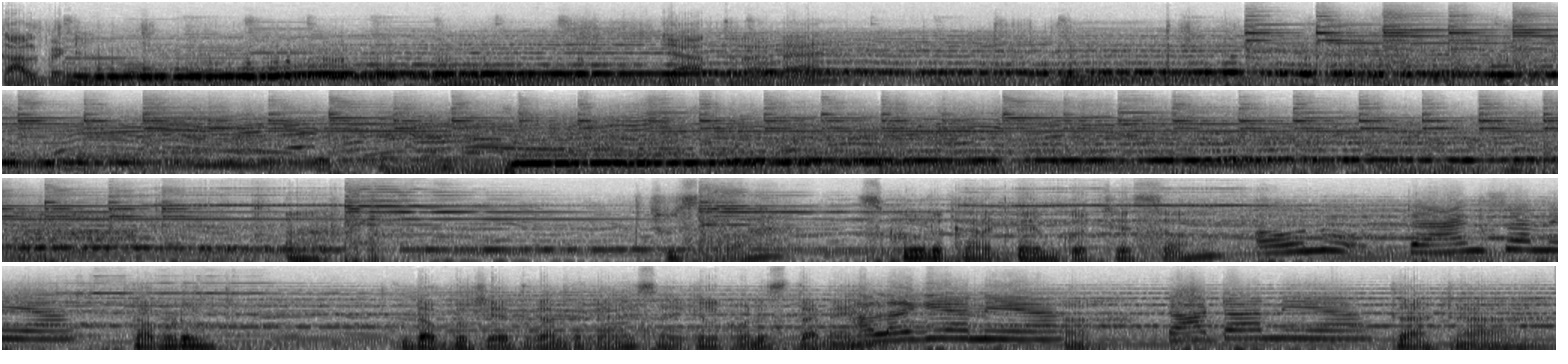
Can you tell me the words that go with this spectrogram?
కాలు పెట్టు. జాగ్రత్తరా చూసావా? స్కూల్ కరెక్ట్ టైంకి వచ్చేసాం అవును థ్యాంక్స్ అన్నయ్య. తమ్ముడు డబ్బు చేతికి అంతగానే సైకిల్ కొనిస్తానే. అలాగే అన్నయ్య. ఆ. టాటా అన్నయ్య. టాటా.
